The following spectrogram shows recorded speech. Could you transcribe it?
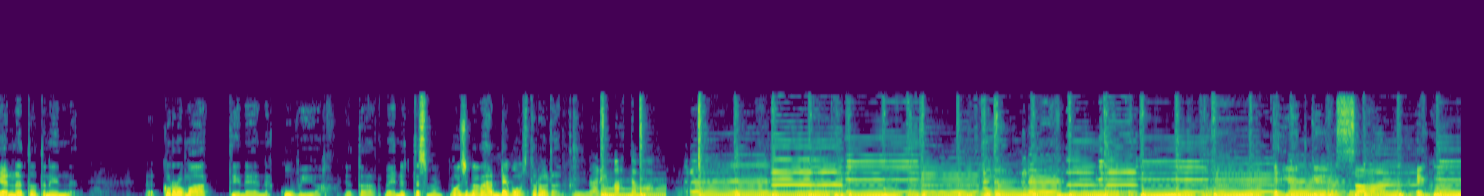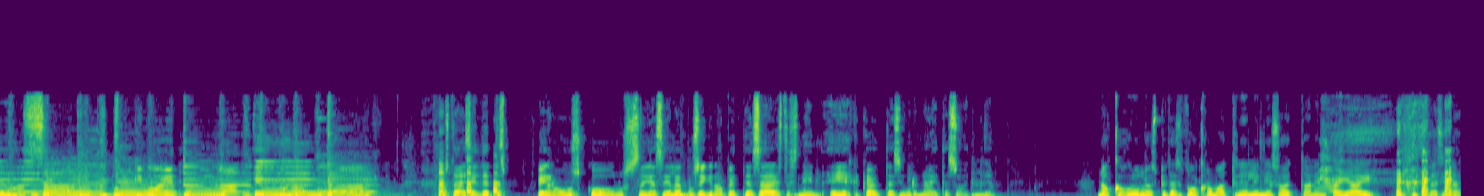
jännä tuota, niin, kromaattinen kuvio, jota me nyt tässä voisimme vähän demonstroida. No niin, mahtavaa. Saa, ei saa, pukki voi tulla ikkunan taa. Jos tämä esitettäisiin peruskoulussa ja siellä musiikinopettaja säästäisi, niin ei ehkä käyttäisi juuri näitä soittia. Mm nokkahuilulle, jos pitäisi tuo kromaattinen linja soittaa, niin ai ai, kyllä siinä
